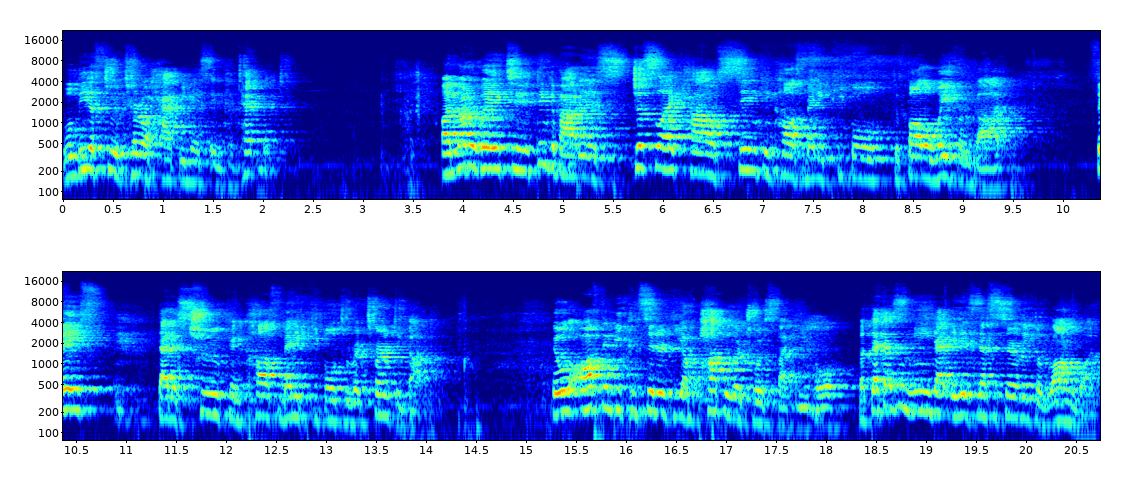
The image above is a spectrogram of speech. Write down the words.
will lead us to eternal happiness and contentment. Another way to think about it is just like how sin can cause many people to fall away from God, faith that is true can cause many people to return to God. It will often be considered the unpopular choice by people, but that doesn't mean that it is necessarily the wrong one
